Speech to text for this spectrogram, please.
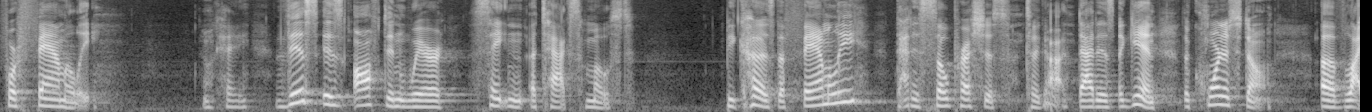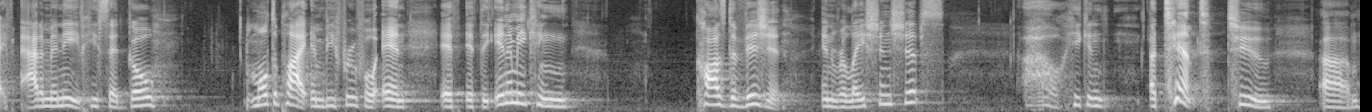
for family. Okay? This is often where Satan attacks most because the family that is so precious to God. That is, again, the cornerstone of life. Adam and Eve, he said, Go multiply and be fruitful. And if, if the enemy can cause division in relationships, oh, he can attempt to um,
